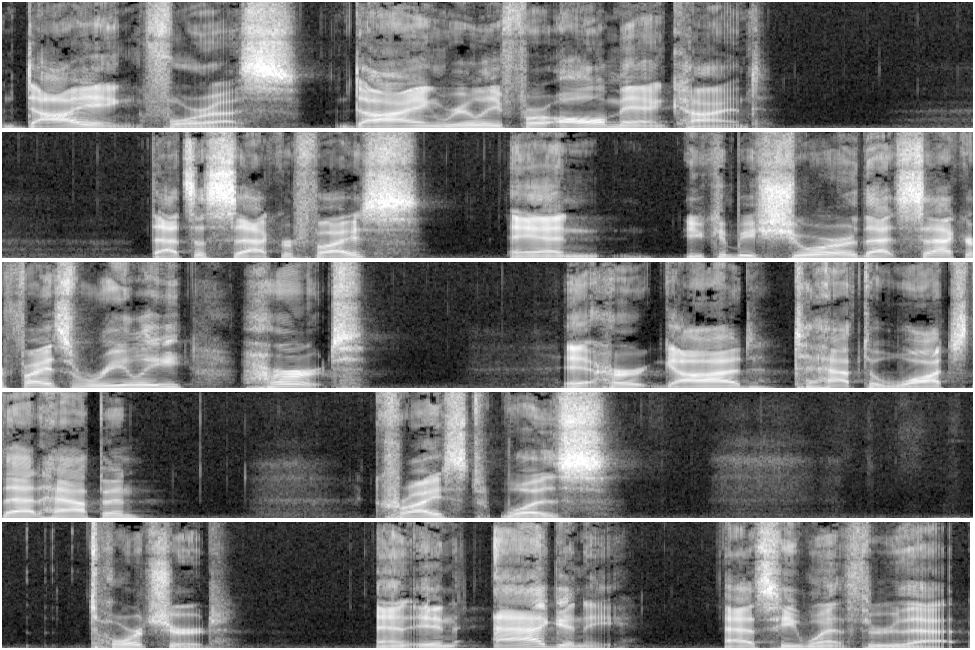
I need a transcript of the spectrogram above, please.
dying for us, dying really for all mankind. That's a sacrifice. And you can be sure that sacrifice really hurt. It hurt God to have to watch that happen. Christ was tortured and in agony as he went through that.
